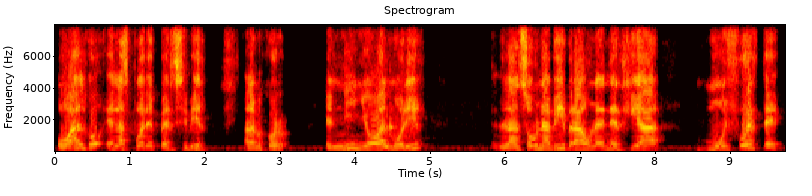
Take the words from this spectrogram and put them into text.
o algo, él las puede percibir. A lo mejor el niño al morir lanzó una vibra, una energía muy fuerte,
